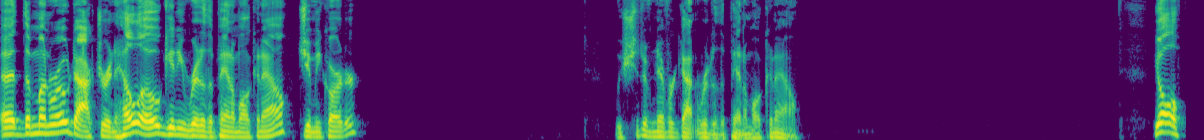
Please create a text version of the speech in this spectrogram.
uh, the Monroe Doctrine. Hello, getting rid of the Panama Canal, Jimmy Carter. We should have never gotten rid of the Panama Canal. Y'all,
